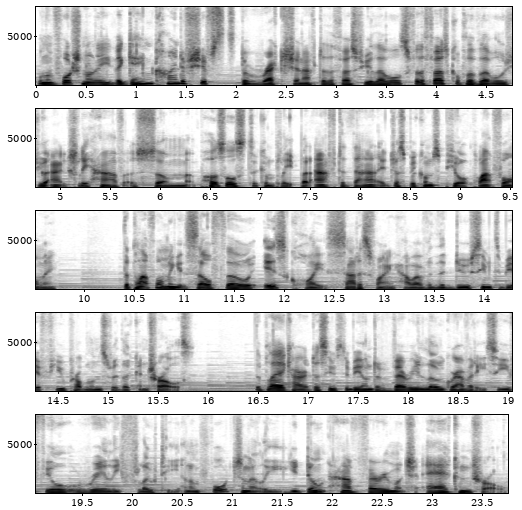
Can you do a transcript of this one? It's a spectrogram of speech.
Well, unfortunately, the game kind of shifts direction after the first few levels. For the first couple of levels, you actually have some puzzles to complete, but after that, it just becomes pure platforming. The platforming itself, though, is quite satisfying, however, there do seem to be a few problems with the controls. The player character seems to be under very low gravity, so you feel really floaty, and unfortunately, you don't have very much air control.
